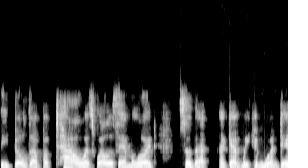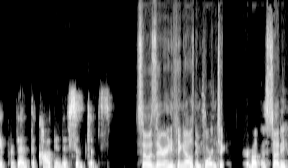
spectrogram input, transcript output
the buildup of tau as well as amyloid so that, again, we can one day prevent the cognitive symptoms. So, is there anything else important to consider about this study?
